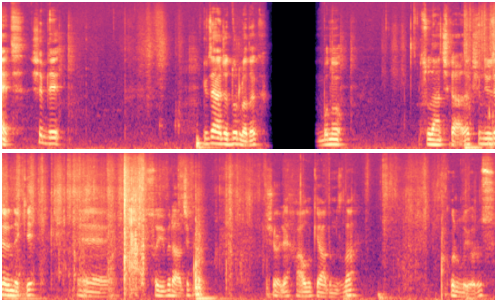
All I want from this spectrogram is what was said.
Evet, şimdi güzelce durladık. Bunu sudan çıkardık. Şimdi üzerindeki e, suyu birazcık şöyle havlu kağıdımızla kuruluyoruz.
